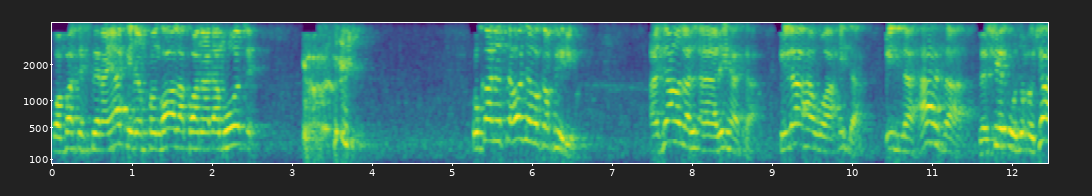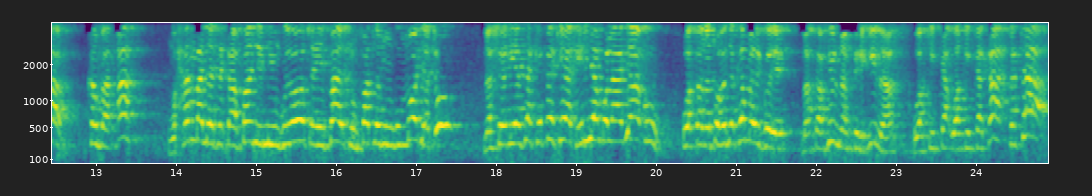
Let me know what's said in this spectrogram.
wapate sera yake na mpango Allah kwa wanadamu wote. Ukaleta hoja makafiri ajala al-alihata ilaha wahida illa hadha la shay'un ujab kama ah Muhammad atakafanya miungu yote haifai tumfuate Mungu mmoja tu na sheria zake peke yake ili jambo la ajabu wakanatoa hoja kama hivyo makafiri na firikina wakikataa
